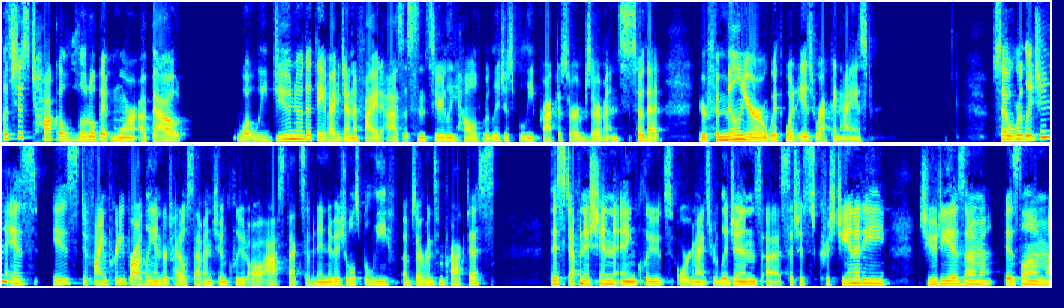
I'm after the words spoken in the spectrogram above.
let's just talk a little bit more about what we do know that they've identified as a sincerely held religious belief practice or observance so that you're familiar with what is recognized. So religion is is defined pretty broadly under title 7 to include all aspects of an individual's belief observance and practice this definition includes organized religions uh, such as christianity judaism islam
